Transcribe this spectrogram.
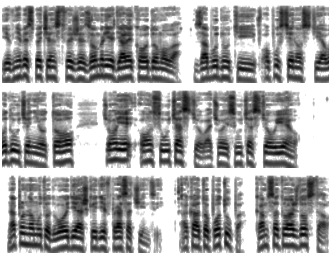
je v nebezpečenstve, že zomrie ďaleko od domova, v zabudnutí, v opustenosti a v odlúčení od toho, čoho je on súčasťou a čo je súčasťou jeho. Naplno mu to dôjde, až keď je v prasačinci. Aká to potupa? Kam sa to až dostal?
